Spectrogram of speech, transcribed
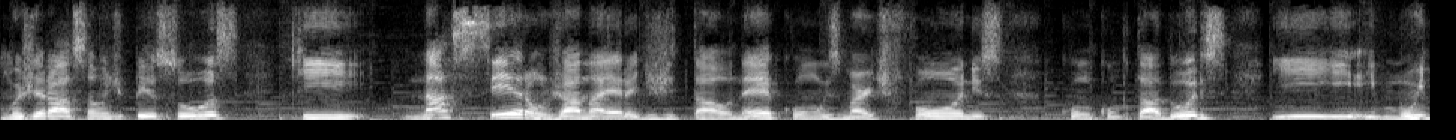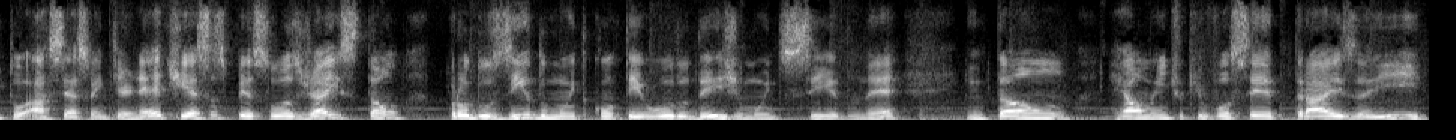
uma geração de pessoas que nasceram já na era digital, né? Com smartphones, com computadores e, e, muito acesso à internet, e essas pessoas já estão produzindo muito conteúdo desde muito cedo, né? Então, realmente o que você traz aí,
